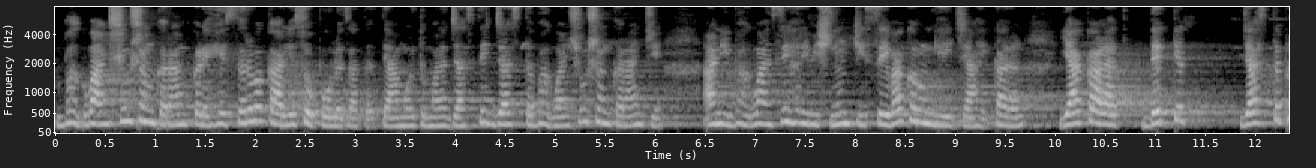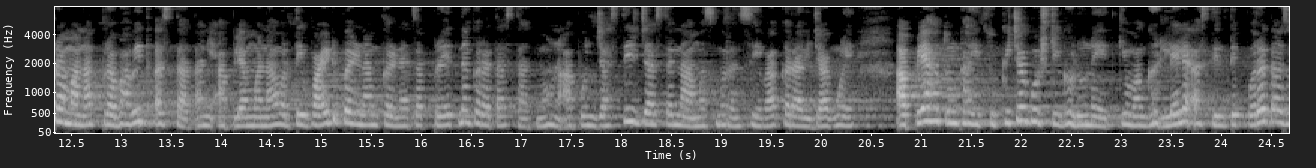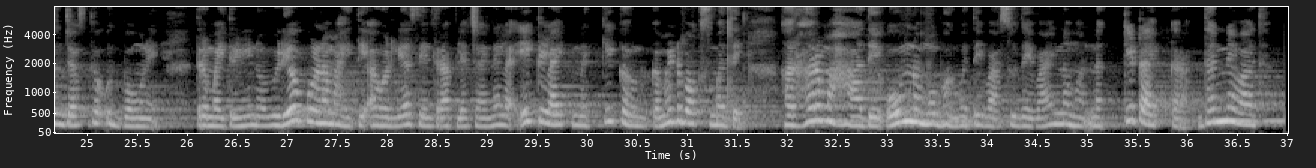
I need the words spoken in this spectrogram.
भगवान शिवशंकरांकडे हे सर्व कार्य सोपवलं जातं. त्यामुळे तुम्हाला जास्तीत जास्त भगवान शिवशंकरांची आणि भगवान श्री हरी विष्णूंची सेवा करून घ्यायची आहे. कारण या काळात दैत्य जास्त प्रमाणात प्रभावित असतात आणि आपल्या मनावर ते वाईट परिणाम करण्याचा प्रयत्न करत असतात. म्हणून आपण जास्तीत जास्त नामस्मरण सेवा करावी ज्यामुळे आपल्या हातून काही चुकीच्या गोष्टी घडू नयेत किंवा घडलेल्या असतील ते परत अजून जास्त उद्भवू नये. तर मैत्रिणीनं व्हिडिओ पूर्ण माहिती आवडली असेल तर आपल्या चॅनलला एक लाईक नक्की करून कमेंट बॉक्समध्ये हर हर महादेव ओम नमो भगवते वासुदेवाय नम नक्की टाईप करा. धन्यवाद.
